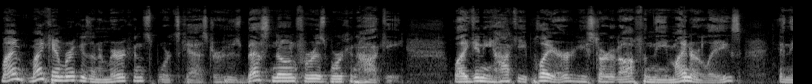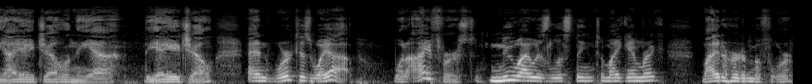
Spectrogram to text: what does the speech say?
Mike Emrick is an American sportscaster who's best known for his work in hockey. Like any hockey player, he started off in the minor leagues, in the IHL and the uh, the AHL, and worked his way up. When I first knew I was listening to Mike Emrick, might have heard him before,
